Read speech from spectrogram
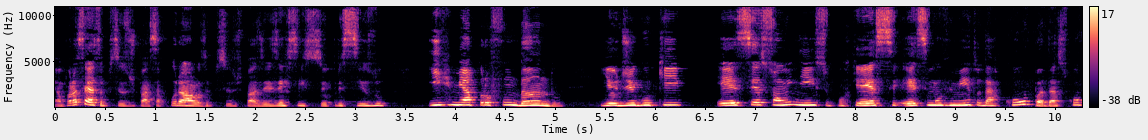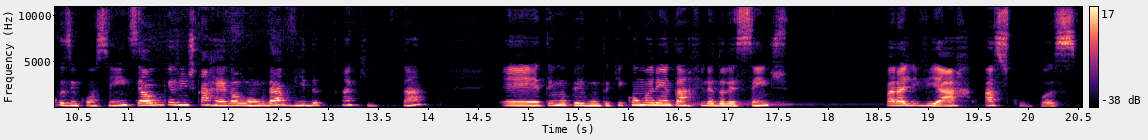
é um processo. Eu preciso de passar por aulas, eu preciso de fazer exercícios, eu preciso ir me aprofundando. E eu digo que esse é só um início, porque esse, esse movimento da culpa, das culpas inconscientes, é algo que a gente carrega ao longo da vida aqui, tá? É, tem uma pergunta aqui: como orientar filho adolescente para aliviar as culpas?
